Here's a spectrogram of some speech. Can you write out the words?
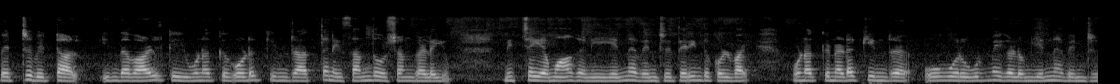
பெற்றுவிட்டால் இந்த வாழ்க்கை உனக்கு கொடுக்கின்ற அத்தனை சந்தோஷங்களையும் நிச்சயமாக நீ என்னவென்று தெரிந்து கொள்வாய். உனக்கு நடக்கின்ற ஒவ்வொரு உண்மைகளும் என்னவென்று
